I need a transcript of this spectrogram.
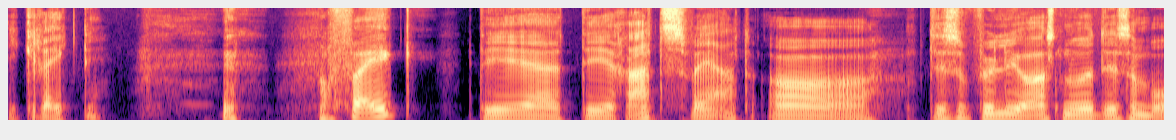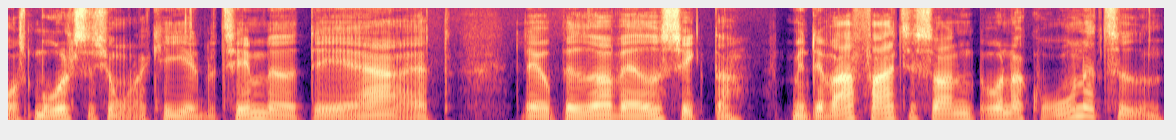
Ikke rigtigt. Hvorfor ikke? Det er, det er ret svært, og det er selvfølgelig også noget af det, som vores målstationer kan hjælpe til med, det er at lave bedre vejrudsigter. Men det var faktisk sådan, under coronatiden,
